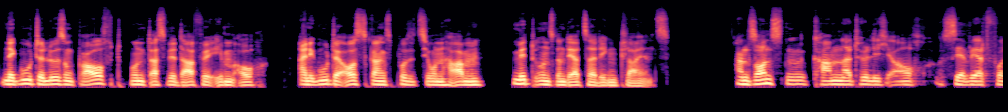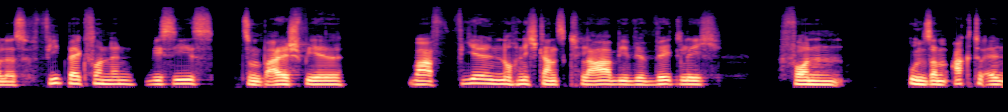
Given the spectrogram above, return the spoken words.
eine gute Lösung braucht und dass wir dafür eben auch eine gute Ausgangsposition haben mit unseren derzeitigen Clients. Ansonsten kam natürlich auch sehr wertvolles Feedback von den VCs. Zum Beispiel war vielen noch nicht ganz klar, wie wir wirklich von unserem aktuellen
